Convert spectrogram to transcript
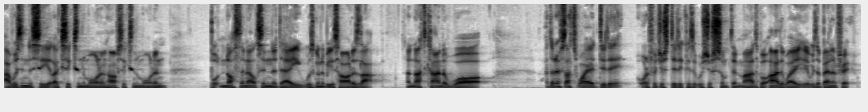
I was in the sea at like 6 in the morning half 6 in the morning but nothing else in the day was going to be as hard as that and that's kind of what I don't know if that's why I did it or if I just did it because it was just something mad but either way it was a benefit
